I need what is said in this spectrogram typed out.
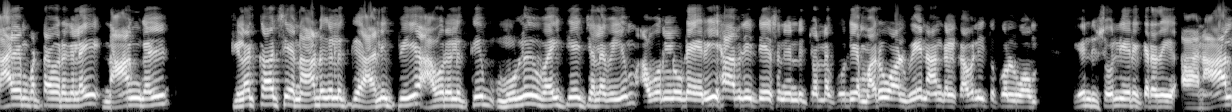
காயம்பட்டவர்களை நாங்கள் கிழக்காசிய நாடுகளுக்கு அனுப்பி அவர்களுக்கு முழு வைத்திய செலவையும் அவர்களுடைய ரீஹாபிலிட்டேஷன் என்று சொல்லக்கூடிய மறுவாழ்வை நாங்கள் கவனித்துக் கொள்வோம் என்று சொல்லியிருக்கிறது. ஆனால்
